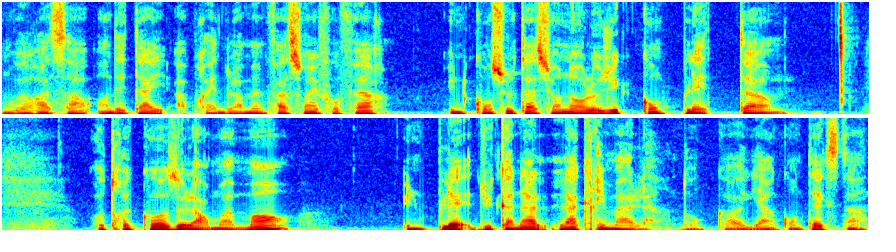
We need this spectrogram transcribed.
On verra ça en détail après. De la même façon, il faut faire une consultation neurologique complète. Autre cause de l'armoiement, une plaie du canal lacrymal. Donc euh, il y a un contexte, hein,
